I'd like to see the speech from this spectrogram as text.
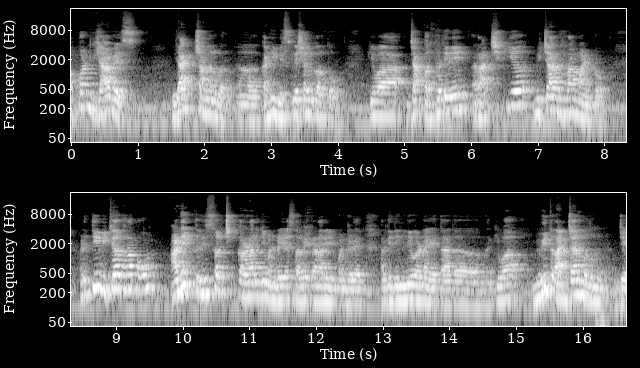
आपण ज्या वेळेस या चॅनलवर काही विश्लेषण करतो किंवा ज्या पद्धतीने राजकीय विचारधारा मांडतो आणि ती विचारधारा पाहून अनेक रिसर्च करणारी जी मंडळी आहेत सर्वे करणारी मंडळी आहेत अगदी दिल्लीवरनं येतात किंवा विविध राज्यांमधून जे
